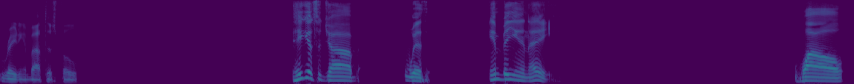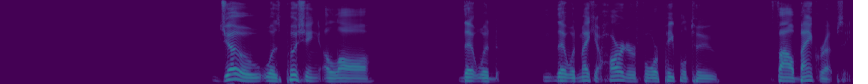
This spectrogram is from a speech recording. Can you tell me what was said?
reading about this fool. He gets a job with MBNA while Joe was pushing a law that would that would make it harder for people to file bankruptcy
